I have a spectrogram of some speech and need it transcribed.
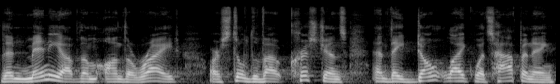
then many of them on the right are still devout Christians and they don't like what's happening.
